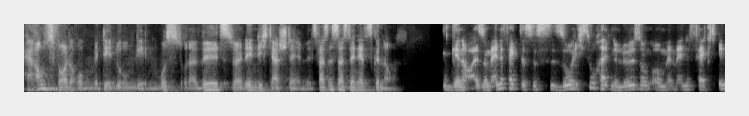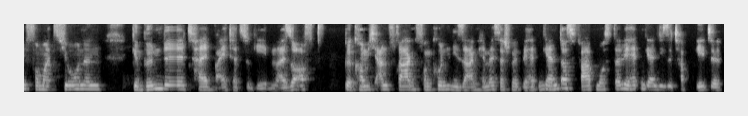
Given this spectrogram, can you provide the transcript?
Herausforderungen, mit denen du umgehen musst oder willst oder denen dich darstellen willst. Was ist das denn jetzt genau? Genau, also im Endeffekt ist es so, ich suche halt eine Lösung, um im Endeffekt Informationen gebündelt halt weiterzugeben. Also oft bekomme ich Anfragen von Kunden, die sagen, Herr Messerschmidt, wir hätten gern das Farbmuster, wir hätten gern diese Tapete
